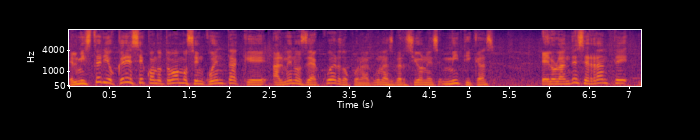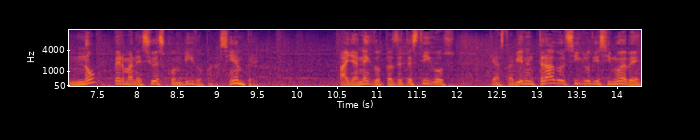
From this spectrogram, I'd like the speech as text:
El misterio crece cuando tomamos en cuenta que, al menos de acuerdo con algunas versiones míticas, el holandés errante no permaneció escondido para siempre. Hay anécdotas de testigos que hasta bien entrado el siglo XIX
